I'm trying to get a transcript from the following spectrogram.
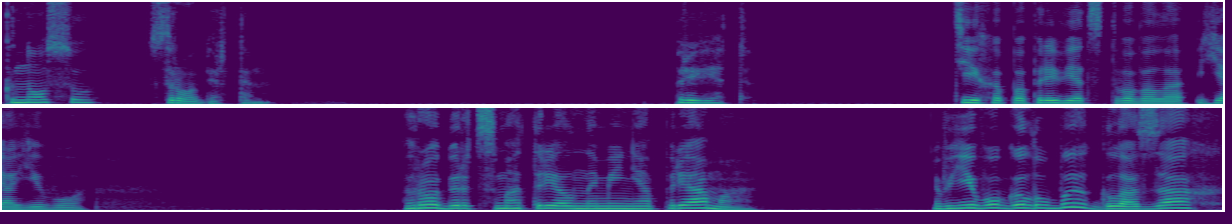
к носу с Робертом. «Привет», — тихо поприветствовала я его. Роберт смотрел на меня прямо. В его голубых глазах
